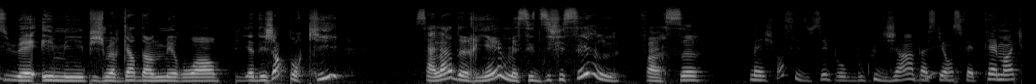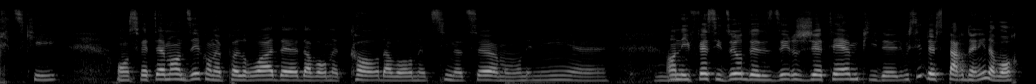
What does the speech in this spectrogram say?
tu es aimé, puis je me regarde dans le miroir. Puis il y a des gens pour qui ça a l'air de rien, mais c'est difficile faire ça. Mais je pense que c'est difficile pour beaucoup de gens parce qu'on se fait tellement critiquer. On se fait tellement dire qu'on n'a pas le droit d'avoir notre corps, d'avoir notre ci, notre ça à un moment donné. Euh. Mm. En effet, c'est dur de se dire je t'aime, puis de, aussi de se pardonner d'avoir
